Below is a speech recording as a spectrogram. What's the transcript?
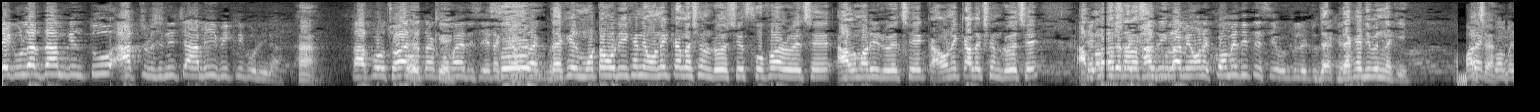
রেগুলার দাম কিন্তু আটচল্লিশ নিচে আমি বিক্রি করি না। হ্যাঁ। তারপর ছয় হাজার টাকা কমাই দিচ্ছি এটা দেখেন মোটামুটি এখানে অনেক কালেকশন রয়েছে সোফা রয়েছে আলমারি রয়েছে অনেক কালেকশন রয়েছে। আপনারা আমি অনেক কমে দিতেছি ওইগুলো একটু দেখা দিবেন নাকি? আচ্ছা। কমে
